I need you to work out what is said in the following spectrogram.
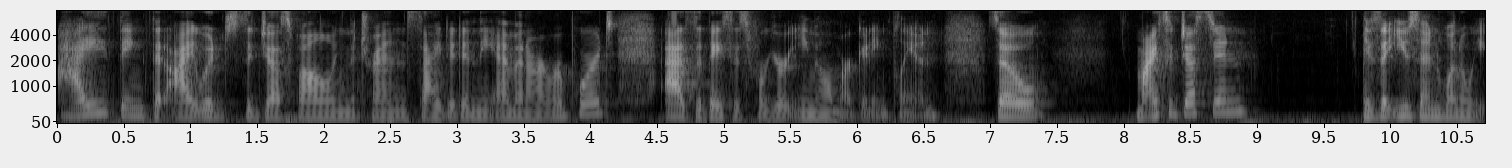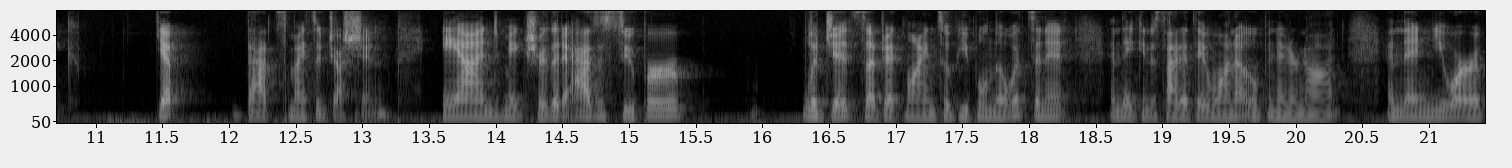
I think that I would suggest following the trends cited in the M&R report as the basis for your email marketing plan. So my suggestion is that you send one a week. Yep, that's my suggestion. And make sure that it has a super legit subject line so people know what's in it and they can decide if they want to open it or not. And then you are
